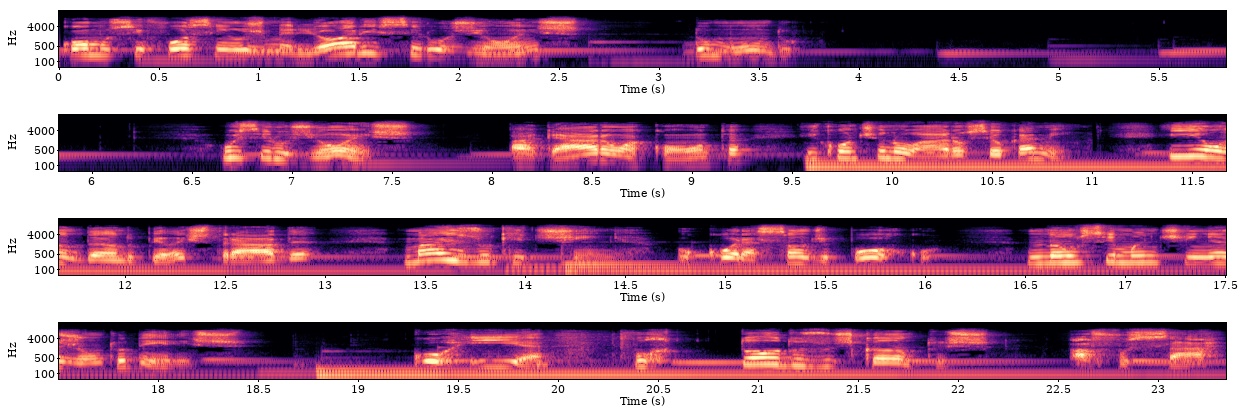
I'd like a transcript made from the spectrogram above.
como se fossem os melhores cirurgiões do mundo. Os cirurgiões pagaram a conta e continuaram seu caminho. Iam andando pela estrada, mas o que tinha o coração de porco não se mantinha junto deles. Corria por todos os cantos, a fuçar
